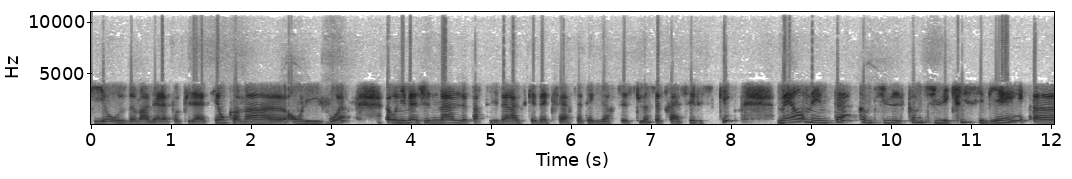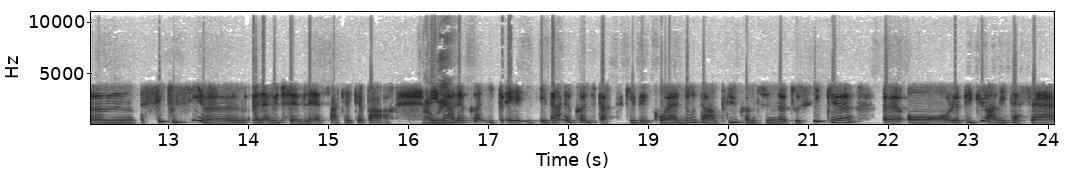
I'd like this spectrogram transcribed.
qui osent demander à la population comment euh, on les voit. Euh, on imagine mal le Parti libéral du Québec faire cet exercice-là. Ce serait assez risqué. Mais en même temps, comme tu, comme tu l'écris si bien, euh, c'est aussi un, un aveu de faiblesse, en quelque part. Ah et, oui. dans le cas du, et, et dans le cas du Parti québécois, d'autant plus, comme tu le notes aussi, que euh, on, le PQ en est à sa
